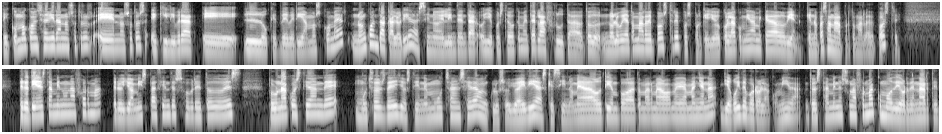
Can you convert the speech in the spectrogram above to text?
de cómo conseguir a nosotros, eh, nosotros equilibrar eh, lo que deberíamos comer, no en cuanto a calorías, sino el intentar, oye, pues tengo que meter la fruta o todo, no lo voy a tomar de postre, pues porque yo con la comida me he quedado bien, que no pasa nada por tomarlo de postre. Pero tienes también una forma, pero yo a mis pacientes sobre todo es por una cuestión de muchos de ellos tienen mucha ansiedad o incluso yo hay días que si no me ha dado tiempo a tomarme algo a media mañana, llego y devoro la comida. Entonces también es una forma como de ordenarte.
